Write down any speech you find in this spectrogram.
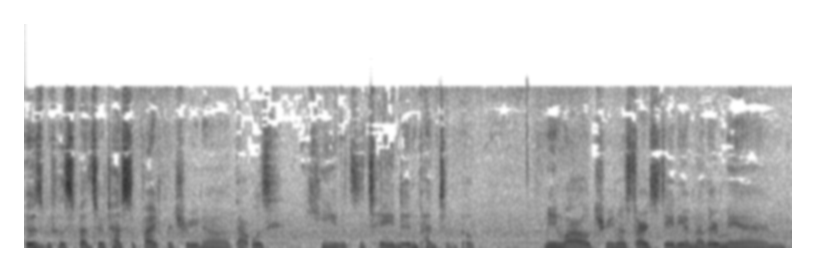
It was because Spencer testified for Trina that was he was detained in Pentonville. Meanwhile, Trina starts dating another man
